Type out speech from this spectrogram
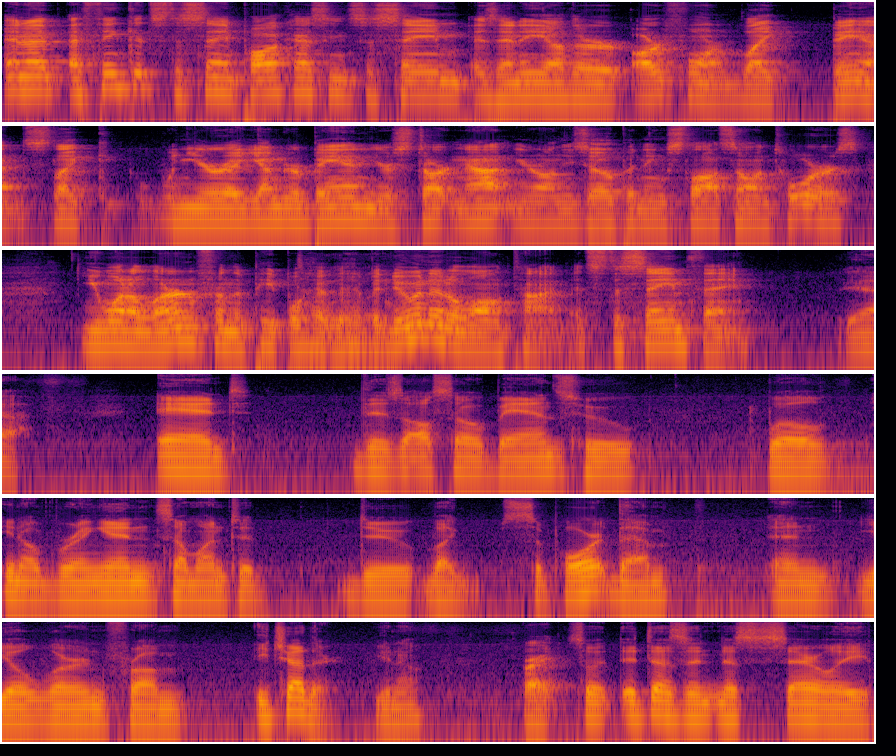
And I, I think it's the same. Podcasting is the same as any other art form, like bands. Like when you're a younger band and you're starting out and you're on these opening slots on tours, you want to learn from the people who have been doing it a long time. It's the same thing. Yeah. And there's also bands who will, you know, bring in someone to do like support them and you'll learn from each other, you know? Right. So it doesn't necessarily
